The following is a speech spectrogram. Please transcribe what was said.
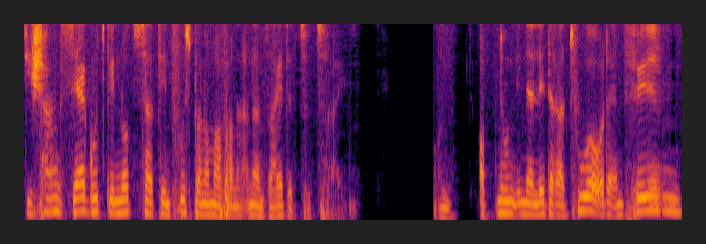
die Chance sehr gut genutzt hat, den Fußball nochmal von der anderen Seite zu zeigen. Und ob nun in der Literatur oder im Film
